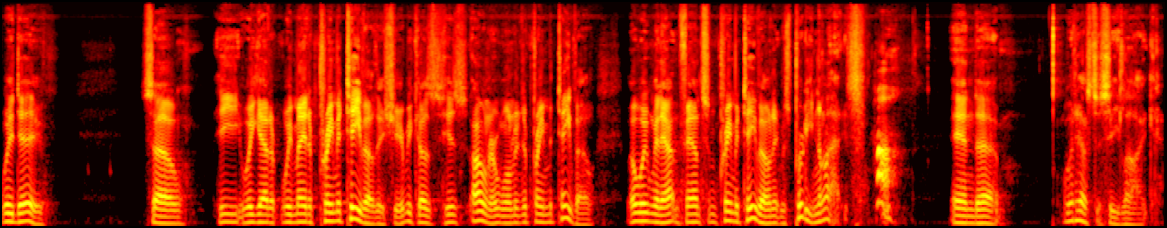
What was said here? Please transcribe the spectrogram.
We do. So he we got a, we made a primitivo this year because his owner wanted a primitivo. Well, we went out and found some primitivo, and it was pretty nice. Huh. And uh, what else does he like?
